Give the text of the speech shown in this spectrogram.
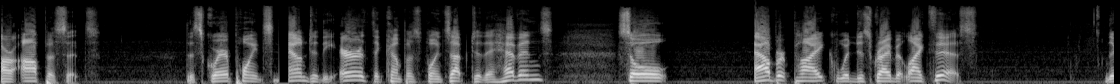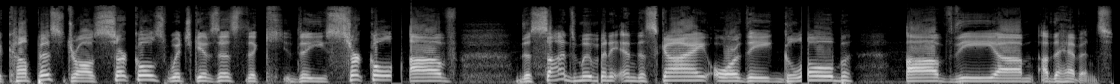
are opposites. The square points down to the earth, the compass points up to the heavens. So Albert Pike would describe it like this The compass draws circles, which gives us the, the circle of the sun's movement in the sky or the globe of the um, of the heavens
